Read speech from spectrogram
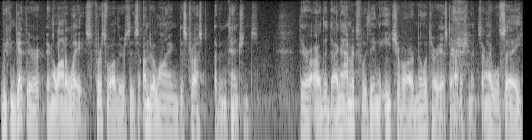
we can get there in a lot of ways. First of all, there's this underlying distrust of intentions. There are the dynamics within each of our military establishments. And I will say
